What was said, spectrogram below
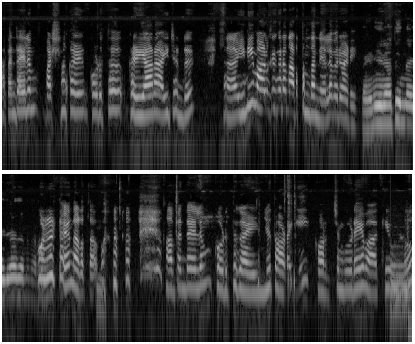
അപ്പൊ എന്തായാലും ഭക്ഷണം കൊടുത്ത് കഴിയാറായിട്ടുണ്ട്. ഇനിയും ആൾക്ക് ഇങ്ങനെ നടത്തം തന്നെയല്ലേ പരിപാടി. ഫുൾ ടൈം നടത്താം. അപ്പൊ എന്തായാലും കൊടുത്തു കഴിഞ്ഞു തുടങ്ങി. കുറച്ചും കൂടെ ബാക്കിയുള്ളൂ.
